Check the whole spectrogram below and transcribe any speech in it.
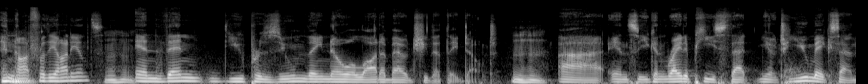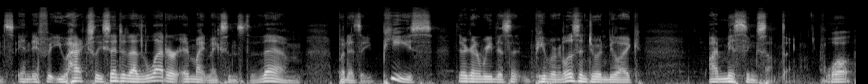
and not for the audience, and then you presume they know a lot about you that they don't. Uh, and so you can write a piece that you know to you makes sense, and if it, you actually sent it as a letter, it might make sense to them. But as a piece, they're going to read this, and people are going to listen to it and be like, "I'm missing something." Well,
